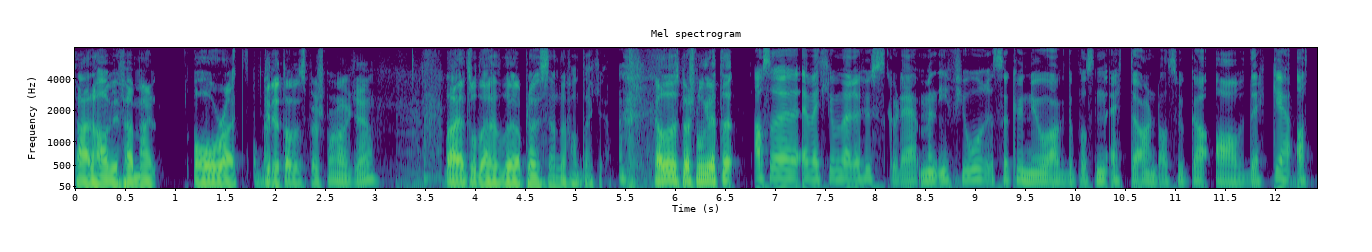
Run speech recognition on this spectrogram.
Der har vi femmeren. All right. Grete hadde et spørsmål, hadde ikke? Nei, jeg trodde jeg hadde applaus igjen. Det fant jeg ikke. Jeg hadde et spørsmål, Grete. Altså, Jeg vet ikke om dere husker det, men i fjor så kunne jo Agderposten etter Arendalsuka avdekke at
